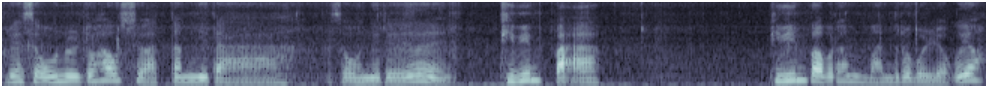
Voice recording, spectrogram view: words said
그래서 오늘도 하우스에 왔답니다. 그래서 오늘은 비빔밥 비빔밥을 한번 만들어 보려고요.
